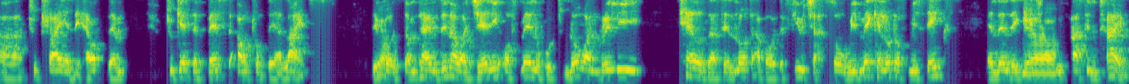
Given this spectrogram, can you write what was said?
are to try and help them to get the best out of their lives. Because yeah. sometimes in our journey of manhood, no one really tells us a lot about the future. So we make a lot of mistakes and then they catch yeah. up with us in time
